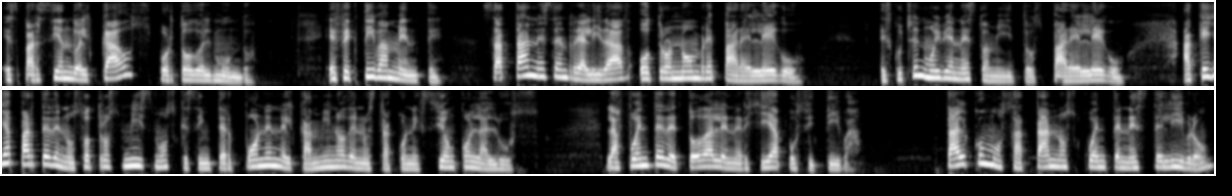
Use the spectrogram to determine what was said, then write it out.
esparciendo el caos por todo el mundo. Efectivamente, Satán es en realidad otro nombre para el ego. Escuchen muy bien esto, amiguitos, para el ego. Aquella parte de nosotros mismos que se interpone en el camino de nuestra conexión con la luz, la fuente de toda la energía positiva. tal como Satán nos cuenta en este libro,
